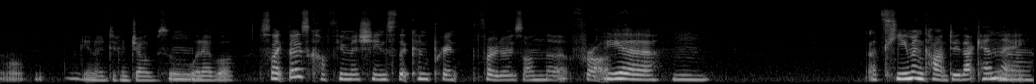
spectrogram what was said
well, you know, different jobs or Mm. whatever. It's like those coffee machines that can print photos on the froth. Yeah. Mm. That's Human can't do that, can they? no.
